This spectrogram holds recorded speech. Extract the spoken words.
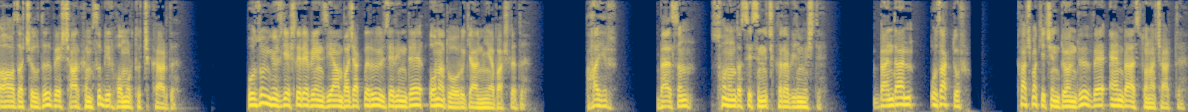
Ağız açıldı ve şarkımsı bir homurtu çıkardı. Uzun yüzgeçlere benzeyen bacakları üzerinde ona doğru gelmeye başladı. Hayır, Belson sonunda sesini çıkarabilmişti. Benden uzak dur. Kaçmak için döndü ve Anne Belston'a çarptı.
